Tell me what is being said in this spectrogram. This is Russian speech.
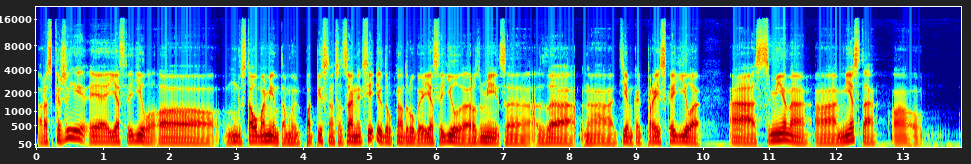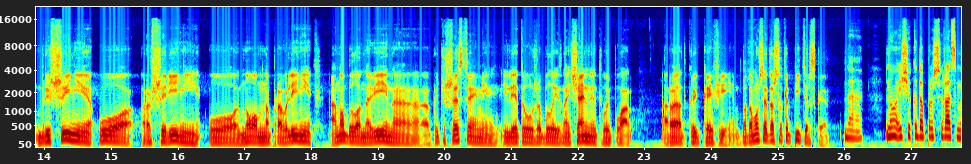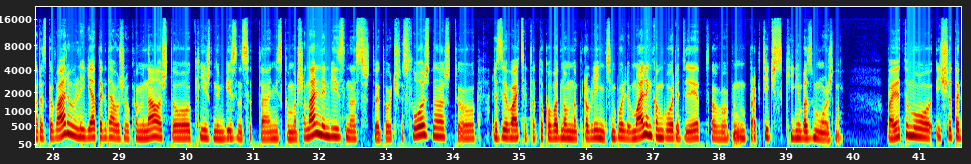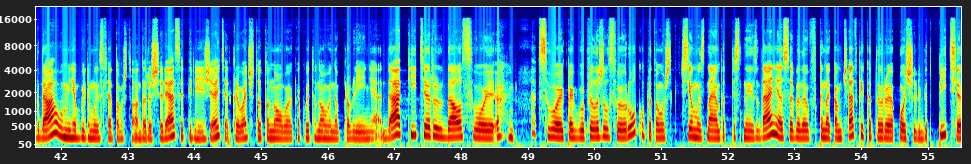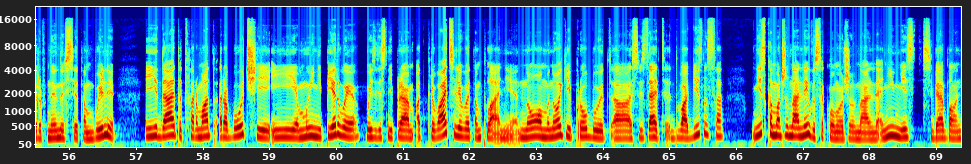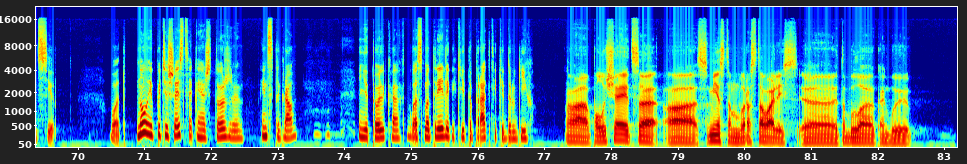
Расскажи, э, я следил, а, ну, с того момента мы подписаны в социальных сетях друг на друга, я следил, разумеется, за а, тем, как происходила смена места решение о расширении, о новом направлении, оно было навеяно путешествиями, или это уже было изначальный твой план открыть кофейню? Потому что это что-то питерское. Да. Но еще когда в прошлый раз мы разговаривали, я тогда уже упоминала, что книжный бизнес — это низкомаржинальный бизнес, что это очень сложно, что развивать это только в одном направлении, тем более в маленьком городе, это практически невозможно. Поэтому еще тогда у меня были мысли о том, что надо расширяться, переезжать, открывать что-то новое, какое-то новое направление. Да, Питер дал свой, свой, как бы приложил свою руку, потому что все мы знаем подписные издания, особенно на Камчатке, которые очень любят Питер, наверное, все там были. И да, этот формат рабочий, и мы не первые, мы здесь не прям открыватели в этом плане, но многие пробуют а, связать два бизнеса, низкомаржинальный и высокомаржинальный, они вместе себя балансируют. Вот. Ну и путешествия, конечно, тоже. Инстаграм. И не только. Посмотрели какие-то практики других. А, получается, а, с местом вы расставались, э, это было как бы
